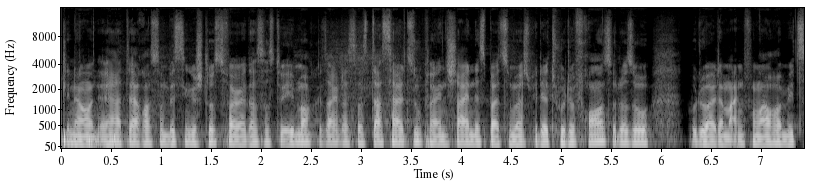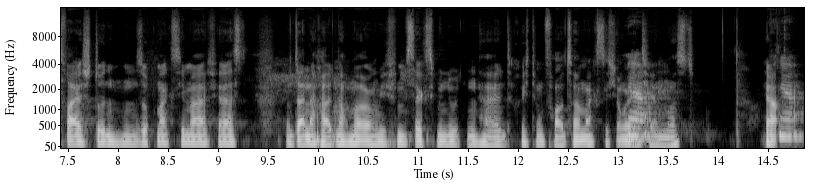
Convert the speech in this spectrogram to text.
Genau, und er hat daraus so ein bisschen geschlussfolgert, das, was du eben auch gesagt hast, dass das halt super entscheidend ist bei zum Beispiel der Tour de France oder so, wo du halt am Anfang auch irgendwie zwei Stunden submaximal fährst und danach halt nochmal irgendwie fünf, sechs Minuten halt Richtung V2 Max dich orientieren ja. musst. Ja. ja.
